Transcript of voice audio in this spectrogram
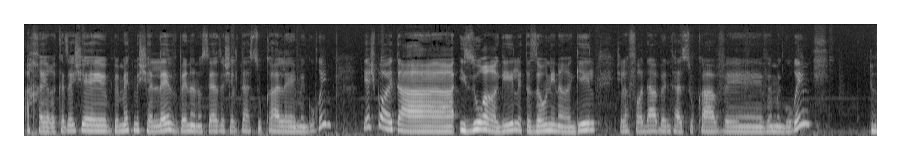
אחר, כזה שבאמת משלב בין הנושא הזה של תעסוקה למגורים. יש פה את האיזור הרגיל, את הזונין הרגיל של הפרדה בין תעסוקה ו- ומגורים, וגם...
